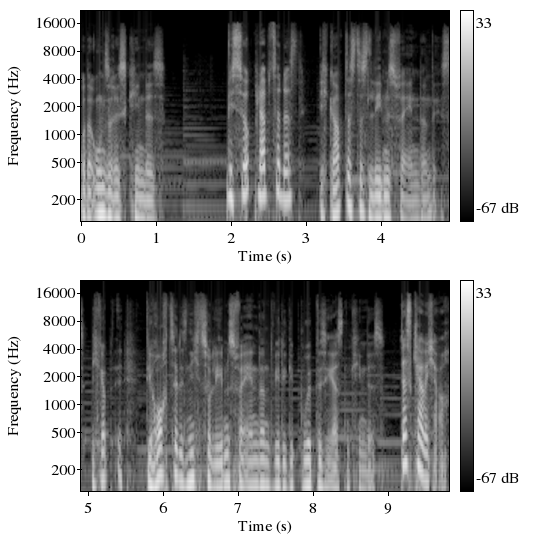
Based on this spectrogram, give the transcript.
Oder unseres Kindes. Wieso glaubst du das? Ich glaube, dass das lebensverändernd ist. Ich glaube, die Hochzeit ist nicht so lebensverändernd wie die Geburt des ersten Kindes. Das glaube ich auch,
